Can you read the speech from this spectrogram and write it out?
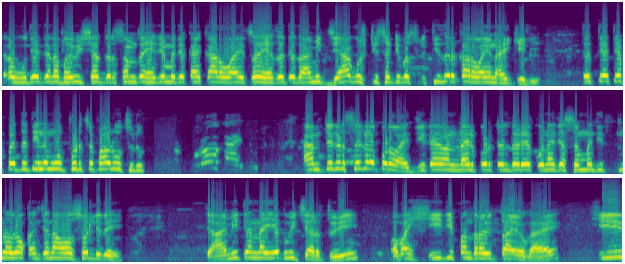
तर उद्या त्याला भविष्यात जर समजा ह्याच्यामध्ये काय कारवायचं ह्याचं त्याचं आम्ही ज्या गोष्टीसाठी बसलो ती जर कारवाई नाही केली तर त्या त्या पद्धतीनं मग पुढचं पाऊल उचलू. पुरावा काय आमच्याकडे सगळं पुरावा आहे. जी काय ऑनलाईन पोर्टलद्वारे कोणाच्या संबंधित लोकांच्या नावावर सोडलेलं आहे ते आम्ही त्यांना एक विचारतोय बाबा ही जी पंधरा वित्त आयोग आहे ही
